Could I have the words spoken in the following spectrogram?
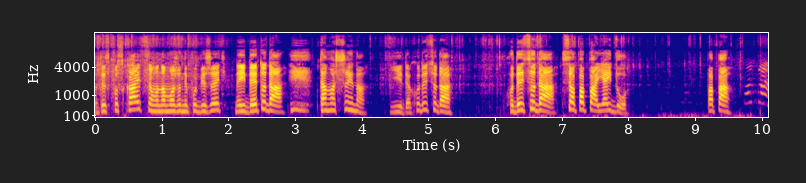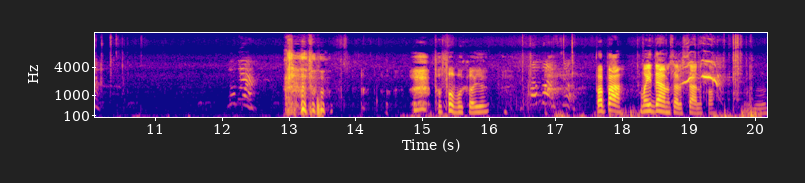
Ну ти спускайся, вона може не побіжить. Не йди туди. Та машина їде. Ходи сюди. Ходи сюди. Все, папа, я йду. Папа. Папа махає. Папа, ми йдемо зараз, Сенко. Угу.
